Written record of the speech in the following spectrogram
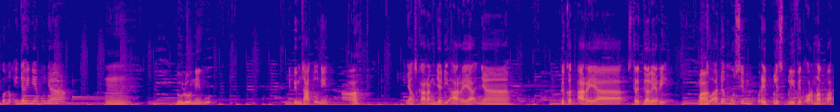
Pondok Indah ini yang punya. Hmm. Dulu nih gua di PIM 1 nih Ah, yang sekarang jadi areanya deket area Street Gallery Hah? itu ada musim Ripley's Believe It or Not pak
